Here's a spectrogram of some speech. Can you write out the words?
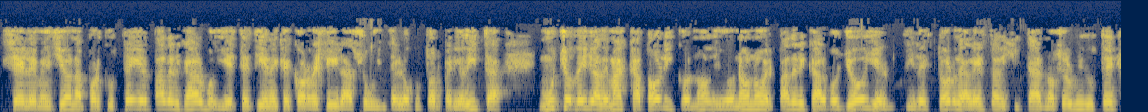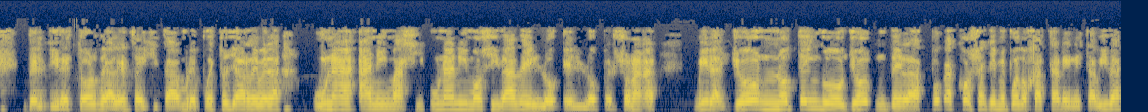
se le menciona, porque usted y el padre Calvo, y este tiene que corregir a su interlocutor periodista, muchos de ellos además católicos, ¿no? Digo, no, no, el padre Calvo, yo y el director de Alerta Digital, no se olvide usted del director de Alerta Digital, hombre, puesto ya revela una, una animosidad en lo, en lo personal. Mira, yo no tengo, yo de las pocas cosas que me puedo gastar en esta vida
